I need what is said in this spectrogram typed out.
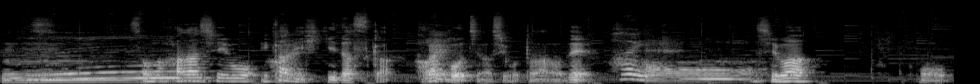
うーん。その話をいかに引き出すかはい。がコーチの仕事なので、はい。私は、こう、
